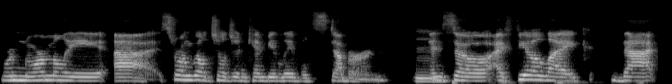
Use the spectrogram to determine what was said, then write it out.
we're normally uh, strong-willed children can be labeled stubborn, Mm. and so I feel like that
